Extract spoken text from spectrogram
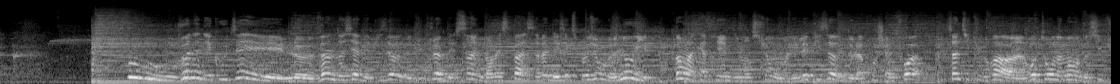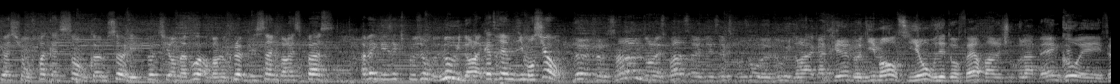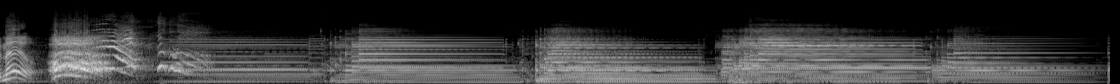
Vous venez d'écouter le 22e épisode du Club des 5 dans l'espace avec des explosions de nouilles dans la quatrième dimension. Et l'épisode de la prochaine fois s'intitulera Un retournement de situation fracassant comme seul il peut y en avoir dans le Club des 5 dans l'espace avec des explosions de nouilles dans la quatrième dimension. Le Club 5 dans l'espace avec des explosions de douilles dans la quatrième dimension. Vous est offert par les chocolats Benko et éphémères. Ah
